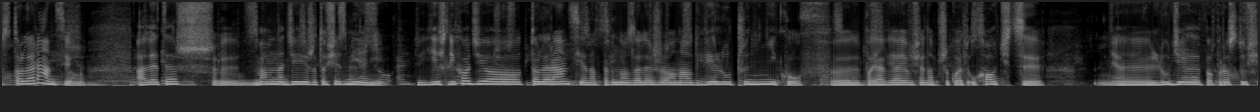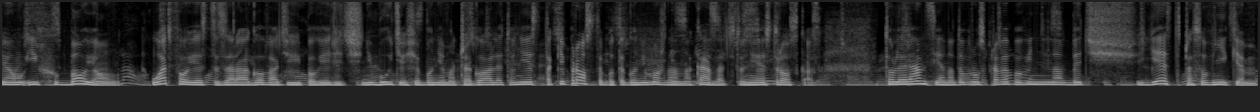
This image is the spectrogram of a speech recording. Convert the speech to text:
z tolerancją. Ale też y, mam nadzieję, że to się zmieni. Jeśli chodzi o tolerancję, na pewno zależy ona od wielu czynników. Y, pojawiają się na przykład uchodźcy, y, ludzie po prostu się ich boją. Łatwo jest zareagować i powiedzieć, nie bójcie się, bo nie ma czego, ale to nie jest takie proste, bo tego nie można nakazać, to nie jest rozkaz. Tolerancja na dobrą sprawę powinna być, jest czasownikiem.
